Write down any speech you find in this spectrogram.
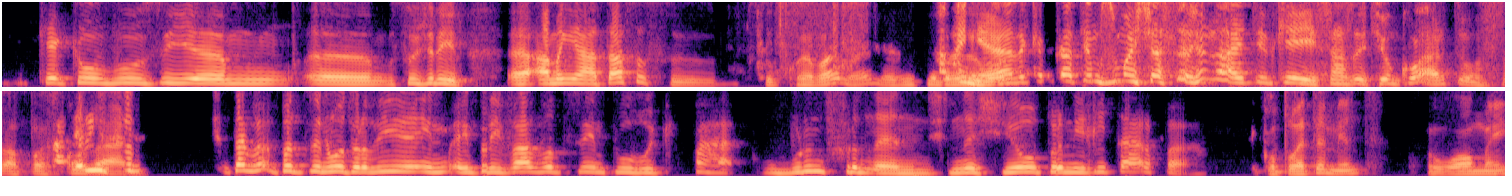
o que é que eu vos ia uh, sugerir? Uh, amanhã à taça, se, se tudo correr bem, não é? Amanhã, daqui a pouco temos o Manchester United, que é isso, às 8 e um quarto, só para ah, recordar. Estava para dizer no outro dia, em, em privado, vou dizer em público, pá, Bruno Fernandes nasceu para me irritar, pá. Completamente. O homem,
